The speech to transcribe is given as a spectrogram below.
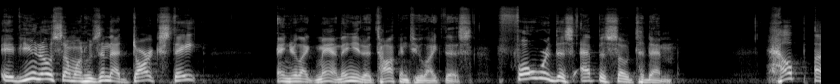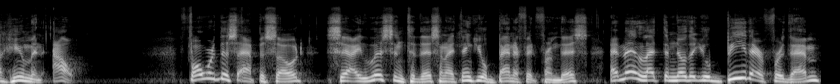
if you know someone who's in that dark state and you're like, man, they need a talking to you like this, forward this episode to them. Help a human out. Forward this episode, say, I listened to this and I think you'll benefit from this, and then let them know that you'll be there for them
